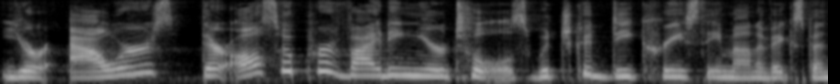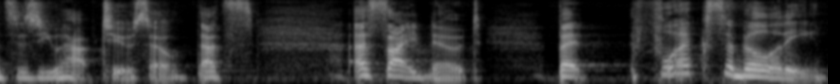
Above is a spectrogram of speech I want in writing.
your hours. They're also providing your tools, which could decrease the amount of expenses you have too. So that's a side note. But flexibility,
